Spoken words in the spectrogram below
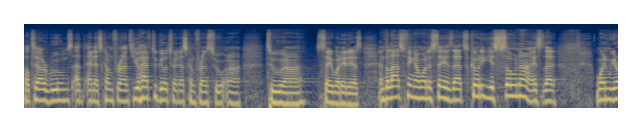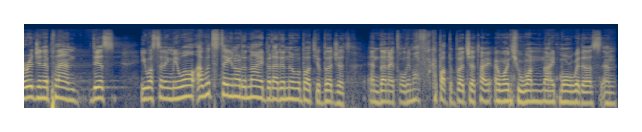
hotel rooms at NS conference. You have to go to NS conference to, uh, to uh, say what it is. And the last thing I want to say is that Scotty is so nice that when we originally planned this, he was telling me, well, I would stay another night, but I don't know about your budget. And then I told him, oh, fuck about the budget. I, I want you one night more with us and,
